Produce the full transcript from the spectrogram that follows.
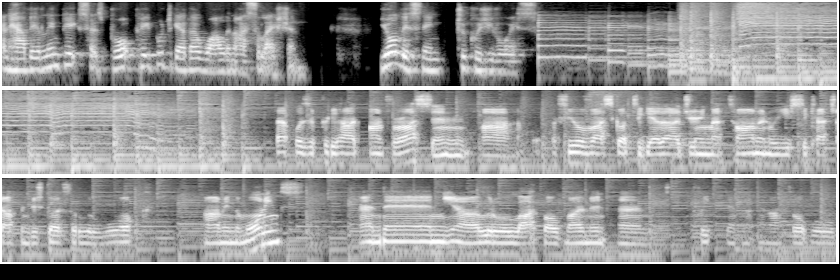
and how the Olympics has brought people together while in isolation. You're listening to Coogee Voice. That was a pretty hard time for us, and uh, a few of us got together during that time, and we used to catch up and just go for a little walk um, in the mornings, and then you know a little light bulb moment and clicked, and, and I thought, well,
